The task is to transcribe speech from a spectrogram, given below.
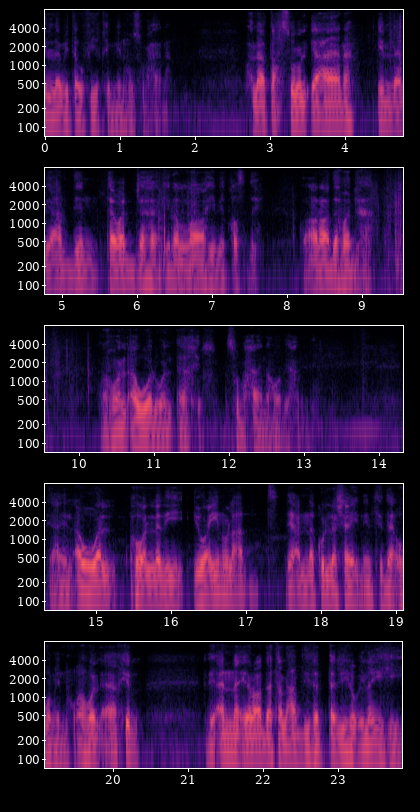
إلا بتوفيق منه سبحانه. ولا تحصل الإعانة إلا لعبد توجه إلى الله بقصده وأراد وجهه وهو الأول والآخر. سبحانه وبحمده. يعني الأول هو الذي يعين العبد لأن كل شيء ابتداؤه منه وهو الآخر لأن إرادة العبد تتجه إليه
